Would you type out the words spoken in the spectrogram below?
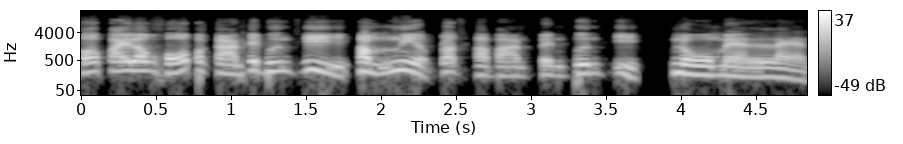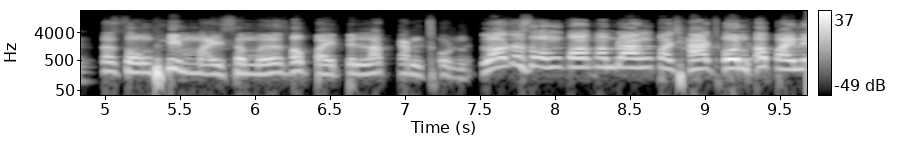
ต่อไปเราขอประกาศให้พื้นที่ทำเนียบรัฐบาลเป็นพื้นที่โนแมนแลนด์จะส่งพิมพ์ใหม่เสมอเข้าไปเป็นรัฐกันชน เราจะส่งกองกำลังประชาชนเข้าไปใน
